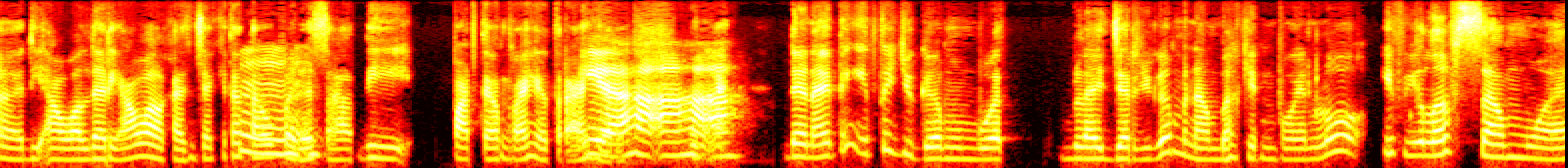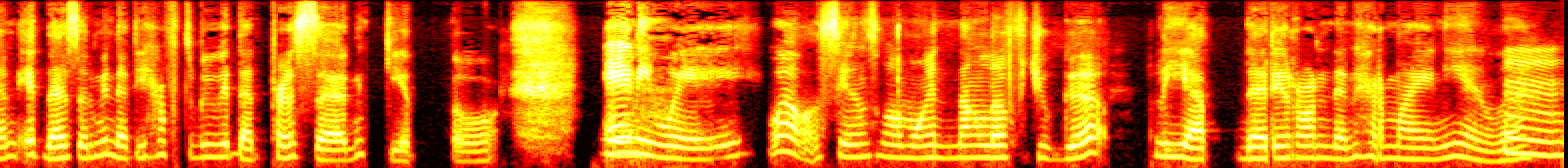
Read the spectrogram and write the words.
uh, di awal dari awal kan, kita tahu hmm. pada saat di part yang terakhir-terakhir. Yeah, ha, ha, ha dan I think itu juga membuat belajar juga menambahkin poin lo if you love someone it doesn't mean that you have to be with that person gitu yeah. anyway well since ngomongin tentang love juga lihat dari Ron dan Hermione adalah hmm.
